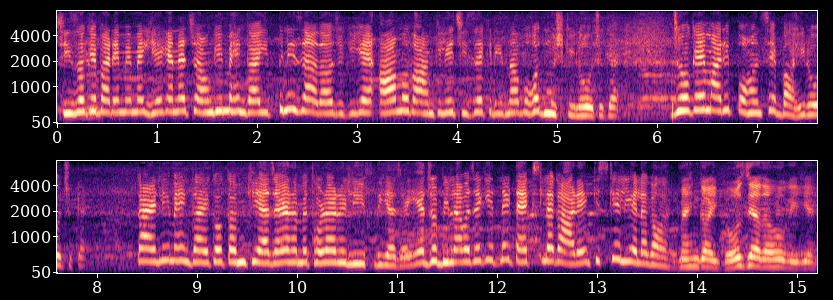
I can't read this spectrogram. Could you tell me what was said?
चीज़ों के बारे में मैं ये कहना चाहूँगी, महँगाई इतनी ज़्यादा हो चुकी है। आम आवाम के लिए चीज़ें खरीदना बहुत मुश्किल हो चुका है, जो कि हमारी पहुँच से बाहर हो चुका है। काइंडली महँगाई को कम किया जाए और हमें थोड़ा रिलीफ दिया जाए। ये जो बिला वजह के इतने टैक्स लगा रहे हैं, किसके लिए लगा रहे हैं? महँगाई बहुत ज़्यादा हो गई है।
